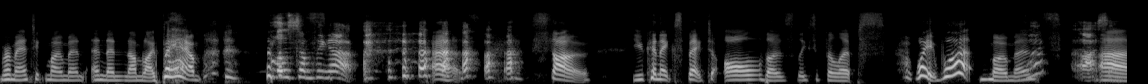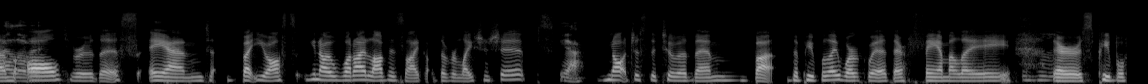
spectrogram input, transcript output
romantic moment and then I'm like, bam. Blow something up. So you can expect all those Lisa Phillips wait, what moments Awesome. I um it. all through this and but you also you know what i love is like the relationships Yeah. not just the two of them but the people they work with their family Mhm. there's people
